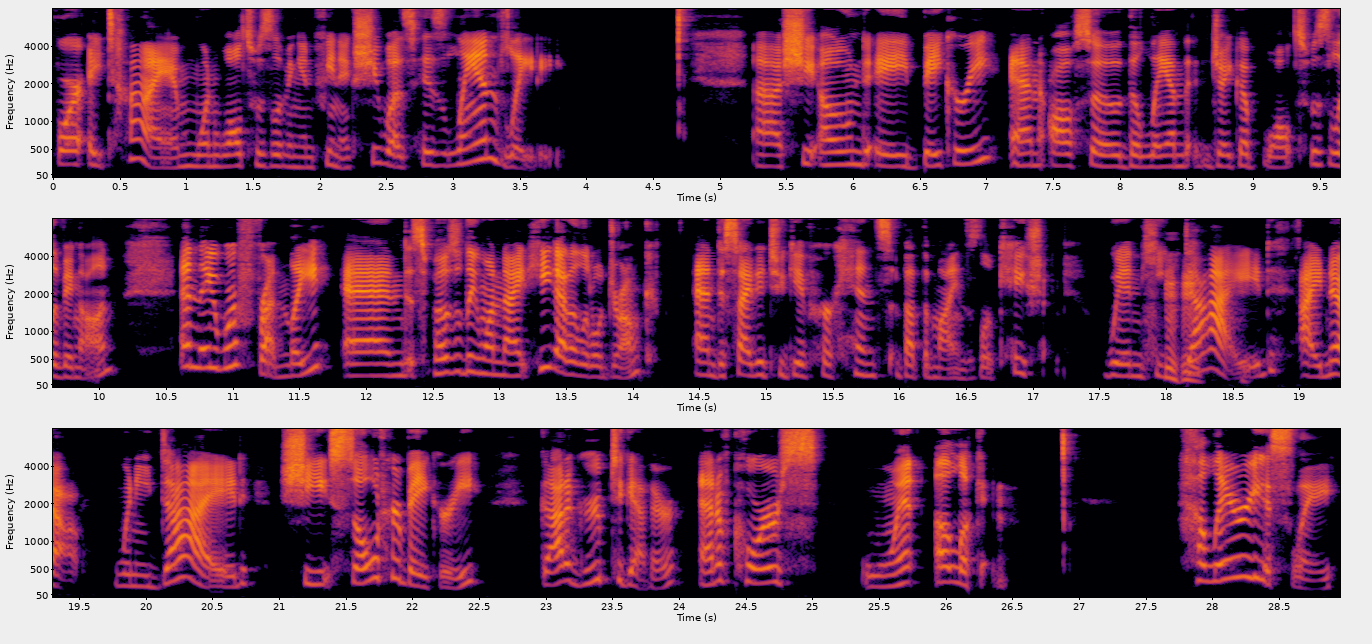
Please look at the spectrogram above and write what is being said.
for a time when Waltz was living in Phoenix, she was his landlady. Uh, she owned a bakery and also the land that Jacob Waltz was living on. And they were friendly. And supposedly one night he got a little drunk and decided to give her hints about the mine's location. When he died, I know, when he died, she sold her bakery, got a group together, and of course, went a looking. Hilariously,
